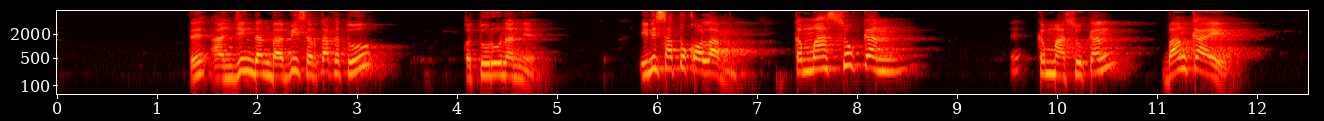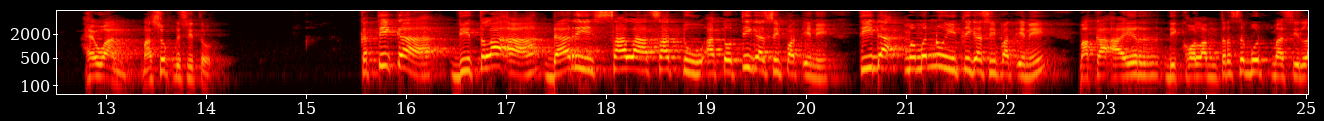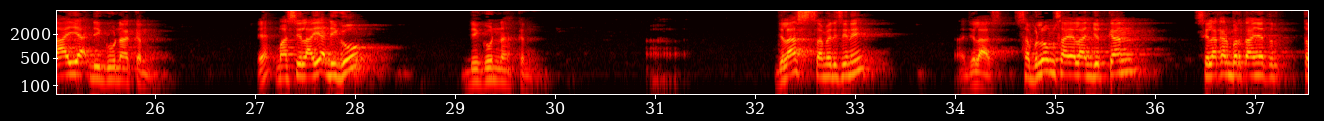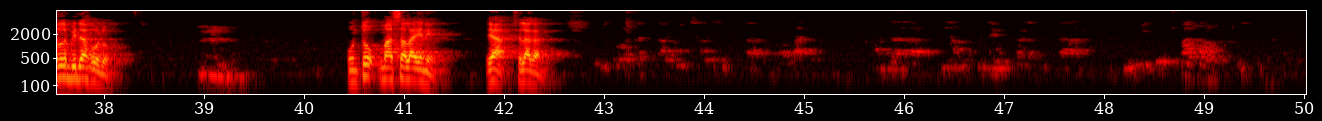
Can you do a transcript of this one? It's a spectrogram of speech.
Ya, anjing dan babi serta ketu keturunannya. Ini satu kolam. Kemasukan ya, kemasukan bangkai hewan masuk di situ. Ketika ditelaah dari salah satu atau tiga sifat ini tidak memenuhi tiga sifat ini, maka air di kolam tersebut masih layak digunakan. Ya, masih layak digu digunakan. Jelas sampai di sini? Nah, jelas. Sebelum saya lanjutkan, silakan bertanya ter terlebih dahulu. Untuk masalah ini. Ya, silakan.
